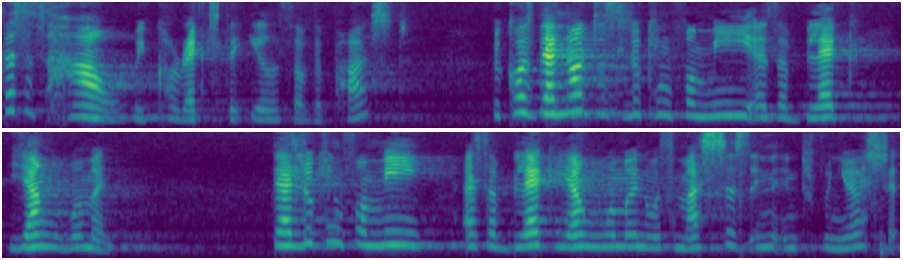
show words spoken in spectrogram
this is how we correct the ills of the past. Because they're not just looking for me as a black young woman. They're looking for me as a black young woman with masters in entrepreneurship.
